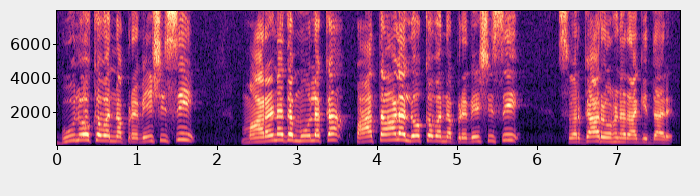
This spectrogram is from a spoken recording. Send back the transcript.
ಭೂಲೋಕವನ್ನು ಪ್ರವೇಶಿಸಿ, ಮರಣದ ಮೂಲಕ ಪಾತಾಳ ಲೋಕವನ್ನು ಪ್ರವೇಶಿಸಿ ಸ್ವರ್ಗಾರೋಹಣರಾಗಿದ್ದಾರೆ.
